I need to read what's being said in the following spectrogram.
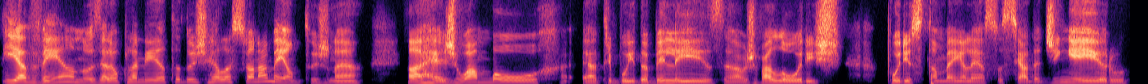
E a Vênus, ela é o planeta dos relacionamentos, né? Ela rege o amor, é atribuída à beleza, aos valores por isso também ela é associada a dinheiro.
